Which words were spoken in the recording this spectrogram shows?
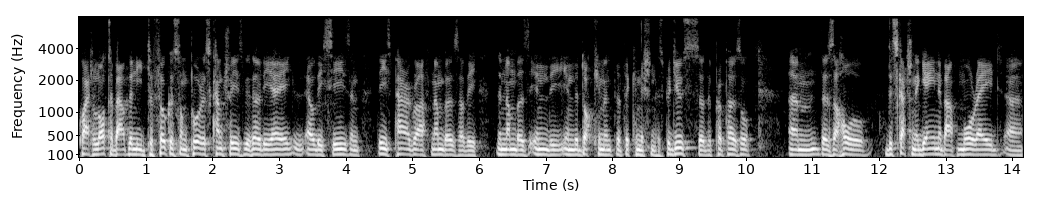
quite a lot about the need to focus on poorest countries with ODA, LDCs, and these paragraph numbers are the, the numbers in the, in the document that the Commission has produced, so the proposal. Um, there's a whole discussion again about more aid uh,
